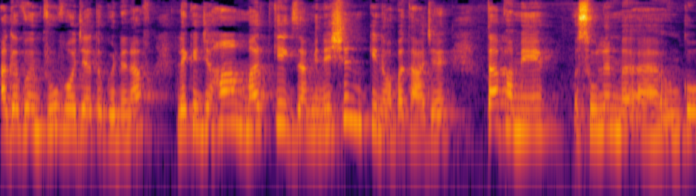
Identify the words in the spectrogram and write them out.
अगर वो इम्प्रूव हो जाए तो गुड इनफ लेकिन जहाँ मर्द की एग्ज़ामिनेशन की नौबत आ जाए, तब हमें असूलन उनको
